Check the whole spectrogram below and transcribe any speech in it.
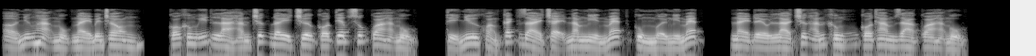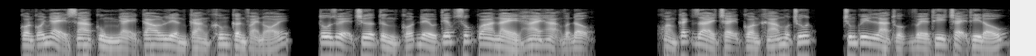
ở những hạng mục này bên trong, có không ít là hắn trước đây chưa có tiếp xúc qua hạng mục, tỉ như khoảng cách dài chạy 5.000m cùng 10.000m, này đều là trước hắn không có tham gia qua hạng mục. Còn có nhảy xa cùng nhảy cao liền càng không cần phải nói, Tô Duệ chưa từng có đều tiếp xúc qua này hai hạng vận động. Khoảng cách dài chạy còn khá một chút, chung quy là thuộc về thi chạy thi đấu,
